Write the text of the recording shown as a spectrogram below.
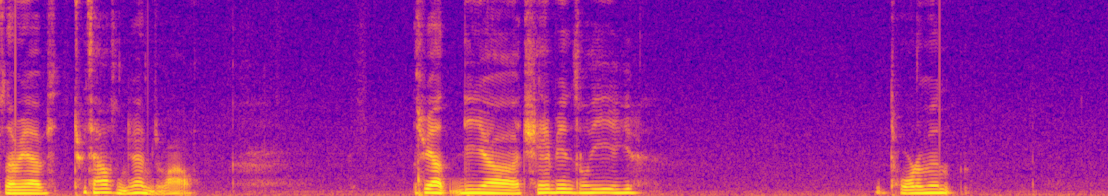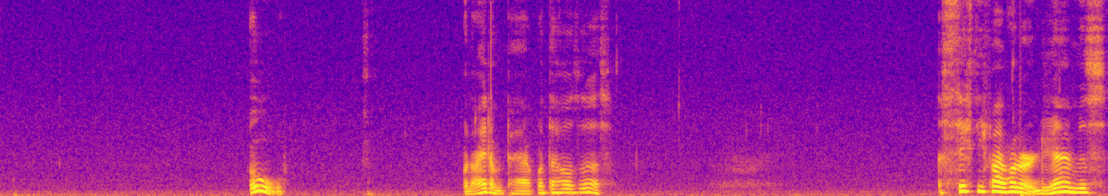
So now we have 2,000 gems. Wow. So we got the uh, Champions League tournament. Ooh. An item pack. What the hell is this? 6,500 gems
